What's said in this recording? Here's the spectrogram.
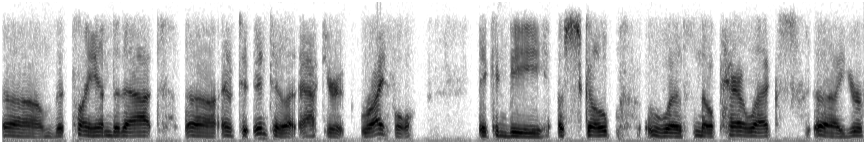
um that play into that uh into, into that accurate rifle. It can be a scope with no parallax uh your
